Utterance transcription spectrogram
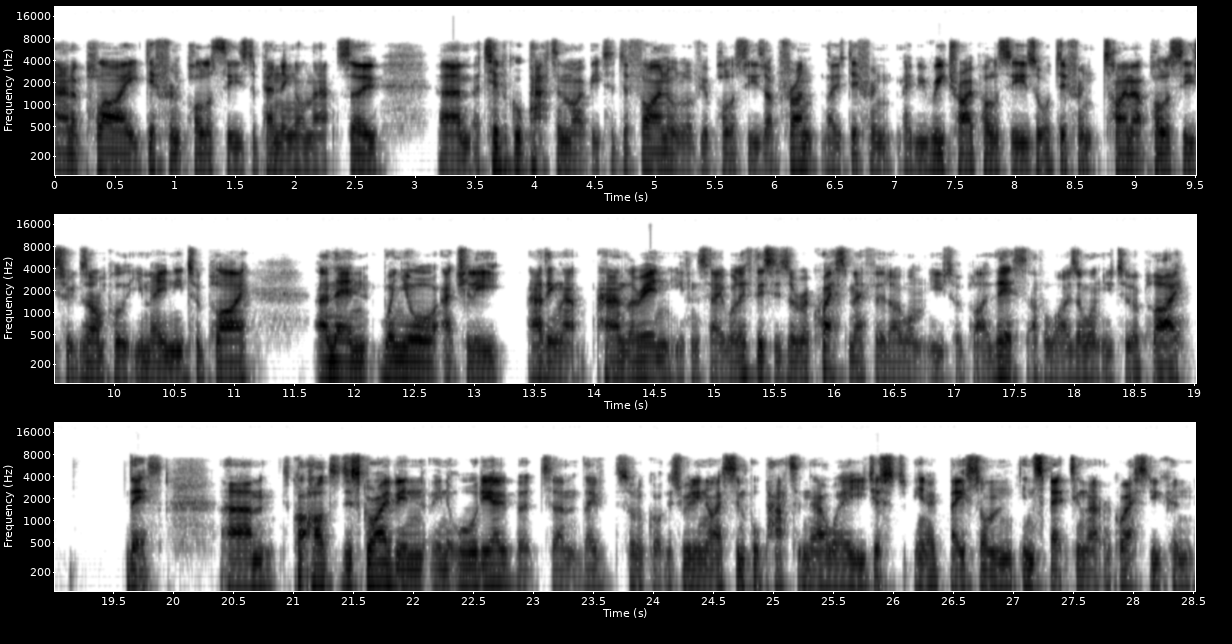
and apply different policies depending on that. So um, a typical pattern might be to define all of your policies up front, those different maybe retry policies or different timeout policies, for example, that you may need to apply. And then when you're actually adding that handler in, you can say, well, if this is a request method, I want you to apply this. Otherwise, I want you to apply this. Um, it's quite hard to describe in in audio, but um, they've sort of got this really nice simple pattern now where you just you know based on inspecting that request, you can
